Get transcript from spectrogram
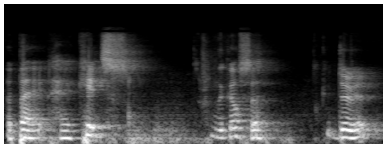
about how kids from the gutter could do it.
